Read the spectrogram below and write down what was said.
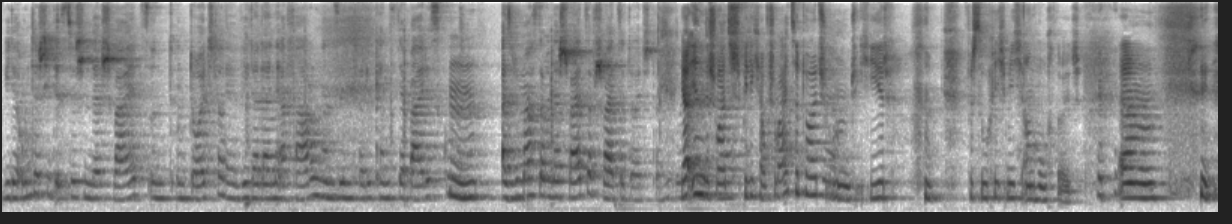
wie der Unterschied ist zwischen der Schweiz und, und Deutschland, äh, wie da deine Erfahrungen sind, weil du kennst ja beides gut. Mhm. Also du machst auch in der Schweiz auf Schweizerdeutsch dann? Ja, in der Schweiz spiele ich auf Schweizerdeutsch ja. und hier versuche ich mich an Hochdeutsch. ähm,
